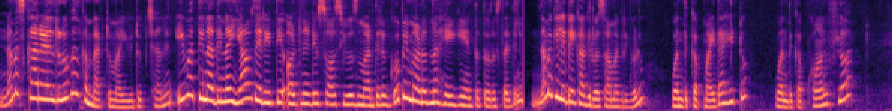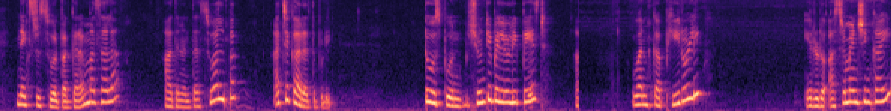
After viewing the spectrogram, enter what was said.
ನಮಸ್ಕಾರ ಎಲ್ರಿಗೂ welcome back to my YouTube channel ಇವತ್ತಿನ ದಿನ ಯಾವುದೇ ರೀತಿ ಆಲ್ಟರ್ನೇಟಿವ್ ಸಾಸ್ ಯೂಸ್ ಮಾಡ್ದಿರೋ ಗೋಬಿ ಮಾಡೋದನ್ನ ಹೇಗೆ ಅಂತ ತೋರಿಸ್ತಾ ಇದ್ದೀನಿ. ನಮಗಿಲ್ಲಿ ಬೇಕಾಗಿರುವ ಸಾಮಗ್ರಿಗಳು ಒಂದು ಕಪ್ ಮೈದಾ ಹಿಟ್ಟು, ಒಂದು ಕಪ್ ಕಾರ್ನ್ಫ್ಲೋರ್ ನೆಕ್ಸ್ಟ್ ಸ್ವಲ್ಪ ಗರಂ ಮಸಾಲ, ಆದ ನಂತರ ಸ್ವಲ್ಪ ಅಚ್ಚ ಖಾರದ ಪುಡಿ ಟೂ ಸ್ಪೂನ್ ಶುಂಠಿ ಬೆಳ್ಳುಳ್ಳಿ ಪೇಸ್ಟ್ ಒಂದು ಕಪ್ ಈರುಳ್ಳಿ, ಎರಡು ಹಸಿರುಮೆಣಸಿನ್ಕಾಯಿ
